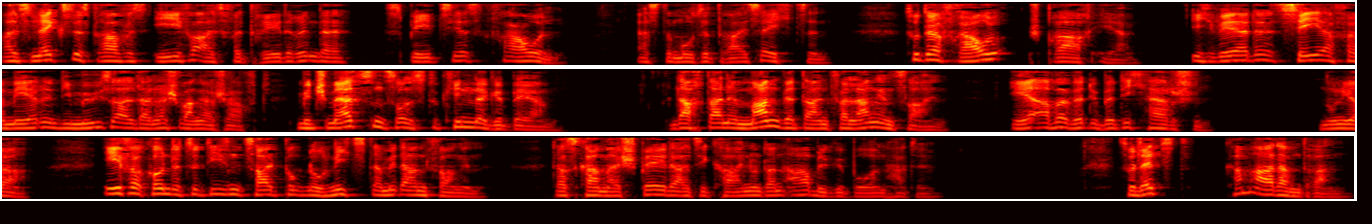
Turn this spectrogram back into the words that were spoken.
Als nächstes traf es Eva als Vertreterin der Spezies Frauen. 1. Mose 3,16. Zu der Frau sprach er, ich werde sehr vermehren die Mühsal deiner Schwangerschaft. Mit Schmerzen sollst du Kinder gebären. Nach deinem Mann wird dein Verlangen sein, er aber wird über dich herrschen. Nun ja, Eva konnte zu diesem Zeitpunkt noch nichts damit anfangen. Das kam erst später, als sie Kain und dann Abel geboren hatte. Zuletzt kam Adam dran.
